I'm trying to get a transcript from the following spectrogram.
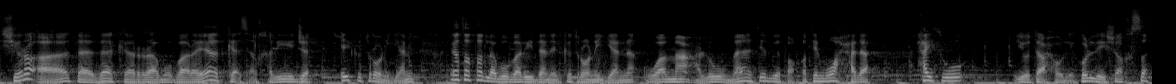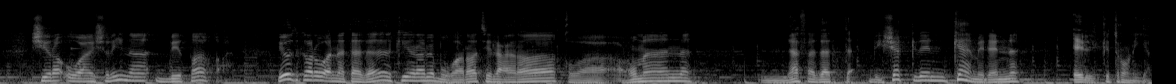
شراء تذاكر مباريات كأس الخليج إلكترونيا يتطلب بريدا إلكترونيا ومعلومات البطاقة الموحدة حيث يتاح لكل شخص شراء عشرين بطاقة. يذكر أن تذاكر مباراة العراق وعمان نفذت بشكل كامل إلكترونيا.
